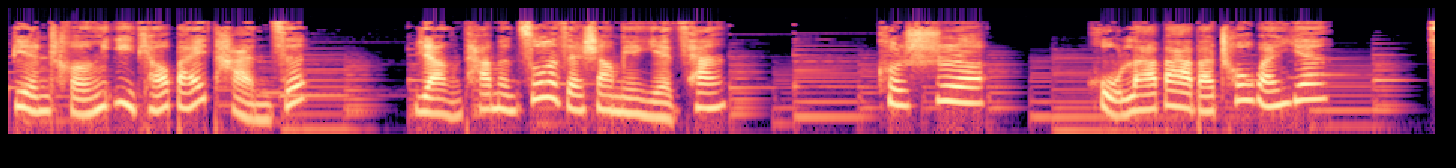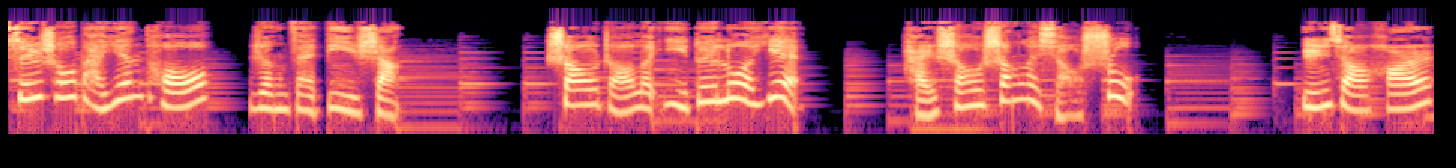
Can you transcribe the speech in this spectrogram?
变成一条白毯子。让他们坐在上面野餐，可是虎拉爸爸抽完烟，随手把烟头扔在地上，烧着了一堆落叶，还烧伤了小树。云小孩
